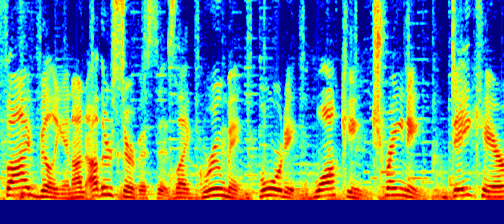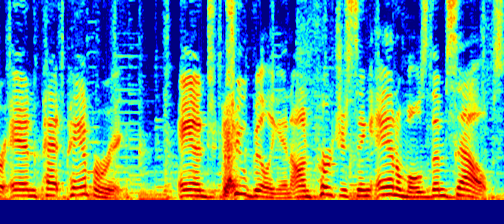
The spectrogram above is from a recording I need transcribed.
5 billion on other services like grooming, boarding, walking, training, daycare, and pet pampering and 2 billion on purchasing animals themselves.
